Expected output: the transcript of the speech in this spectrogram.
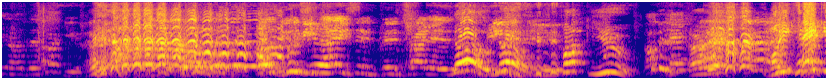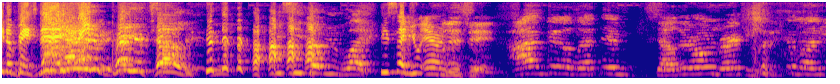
you know, then fuck you. I was gonna be nice and then try to. no, no, you. fuck you. Okay. All right. Oh, he taking the bitch now. You He can't even pay your talent. ECW life. He said you Aaron YouTube. Listen, I'm gonna let them sell their own merch and keep the money.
